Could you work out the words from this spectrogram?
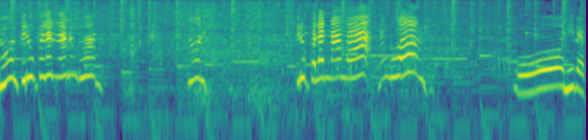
นู่นพี่รุ่งไปเล่นแล้วน้องดวงนู่นพี่รุ่งไปเล่นน้ำแล้วน้องดวง โอ้นี่แบบ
